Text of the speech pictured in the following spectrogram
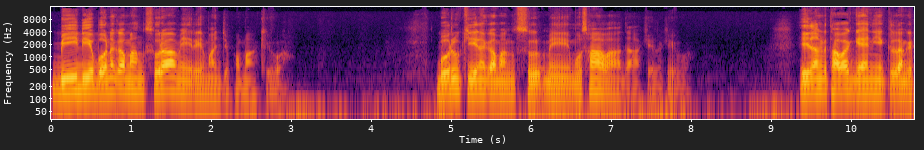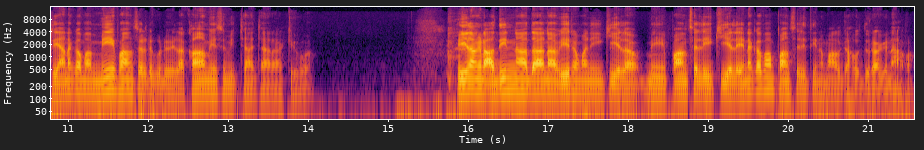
බීඩිය බොන ගමන් සුරාමේරය මජ්ජපමා කිව්වා. බොරු කියන ගමන් මේ මුසාවාදා කියලා කිව්වා. ඊළඟට තවත් ගෑණියෙක් ළඟට යන ගමන් මේ පන්සලට ගොඩ වෙලා කාමේසු මිච්ඡාචාරා කිව්වා. ඊළඟට අදින්නා දානා වීරමණී කියලා මේ පන්සලේ කියලා එන ගමන් පන්සලේ තියෙන මල් ගහ උදුරාගෙන ආවා.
